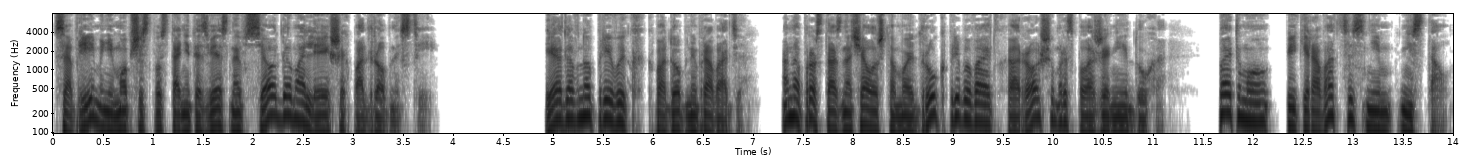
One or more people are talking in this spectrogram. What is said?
Со временем обществу станет известно все до малейших подробностей. Я давно привык к подобной браваде. Она просто означала, что мой друг пребывает в хорошем расположении духа, поэтому пикироваться с ним не стал.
